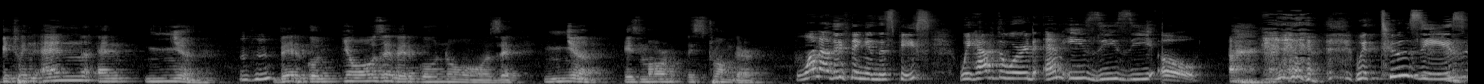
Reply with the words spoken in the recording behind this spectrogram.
between N and N. Mm-hmm. Vergognose, vergonose. N is more is stronger. One other thing in this piece, we have the word M E Z Z O. With two Z's,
